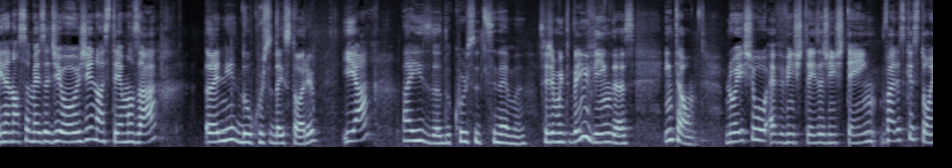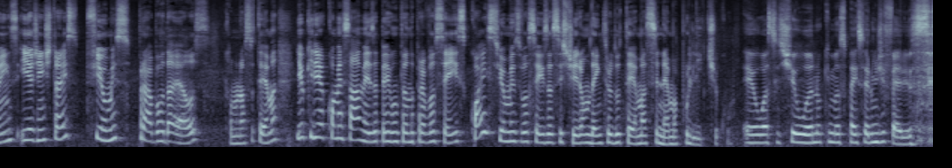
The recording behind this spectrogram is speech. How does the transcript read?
E na nossa mesa de hoje nós temos a Anne, do curso da História. e a. Maísa, do curso de cinema. Sejam muito bem-vindas. Então, no eixo F23 a gente tem várias questões e a gente traz filmes para abordar elas como nosso tema. E eu queria começar a mesa perguntando para vocês quais filmes vocês assistiram dentro do tema cinema político. Eu assisti o ano que meus pais saíram de férias.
